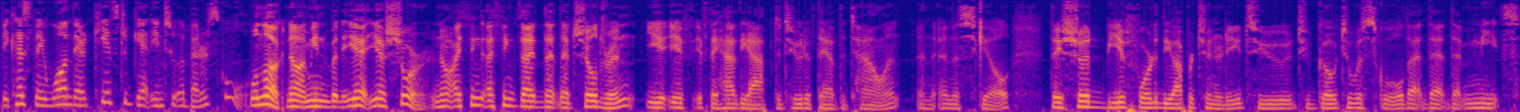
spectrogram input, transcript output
because they want their kids to get into a better school. Well, look, no, I mean, but yeah, yeah, sure. No, I think I think that that, that children if if they have the aptitude, if they have the talent and and the skill, they should be afforded the opportunity to to go to a school that that that meets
